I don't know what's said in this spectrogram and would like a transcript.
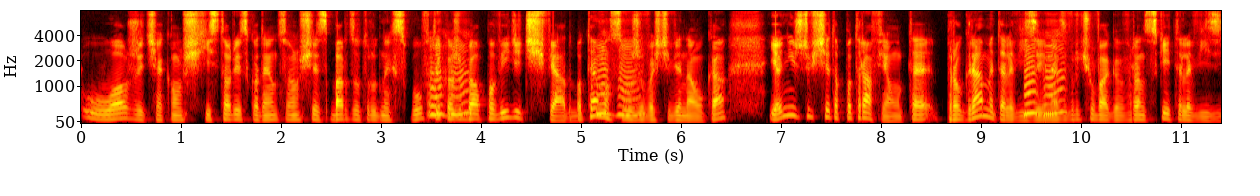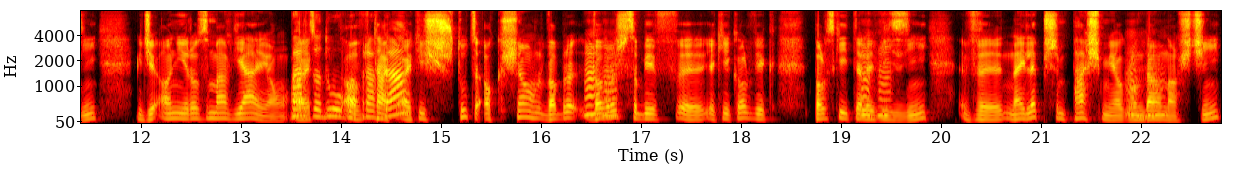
ułożyć jakąś historię składającą się z bardzo trudnych słów, tylko żeby opowiedzieć świat, bo temu służy właściwie nauka. I oni rzeczywiście to potrafią. Te programy telewizyjne, zwróć uwagę, w francuskiej telewizji, gdzie oni rozmawiają bardzo o, długo, o, prawda? Tak, o jakiejś sztuce, o książce. Wyobraź sobie w e, jakiejkolwiek polskiej telewizji w najlepszym paśmie oglądalności mhm.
